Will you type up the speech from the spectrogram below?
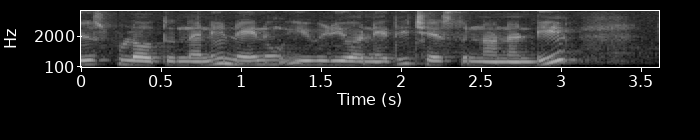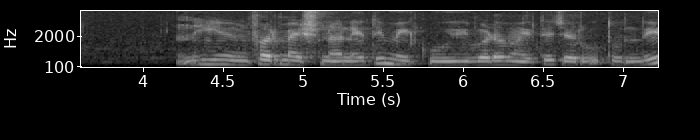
యూస్ఫుల్ అవుతుందని నేను ఈ వీడియో అనేది చేస్తున్నానండి. ఈ ఇన్ఫర్మేషన్ అనేది మీకు ఇవ్వడం అయితే జరుగుతుంది.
